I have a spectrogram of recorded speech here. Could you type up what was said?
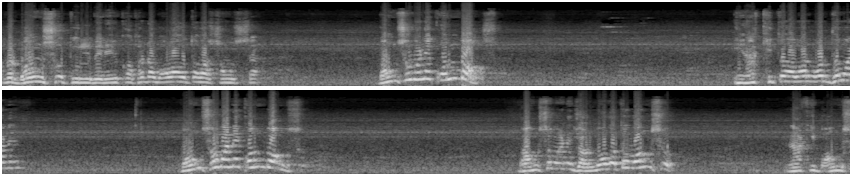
আবার বংশ তুলবেন, এই কথাটা বলাও তো আবার সমস্যা। বংশ মানে কোন বংশ? মীনাক্ষী তো আবার বর্ধমানে। বংশ মানে কোন বংশ? বংশ মানে জন্মগত বংশ? নাকি বংশ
